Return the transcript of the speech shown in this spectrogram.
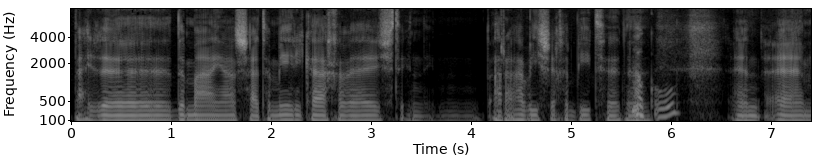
bij de, de Maya's Zuid-Amerika geweest, in, in het Arabische gebied. eh, de- Oh, cool. En ehm,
